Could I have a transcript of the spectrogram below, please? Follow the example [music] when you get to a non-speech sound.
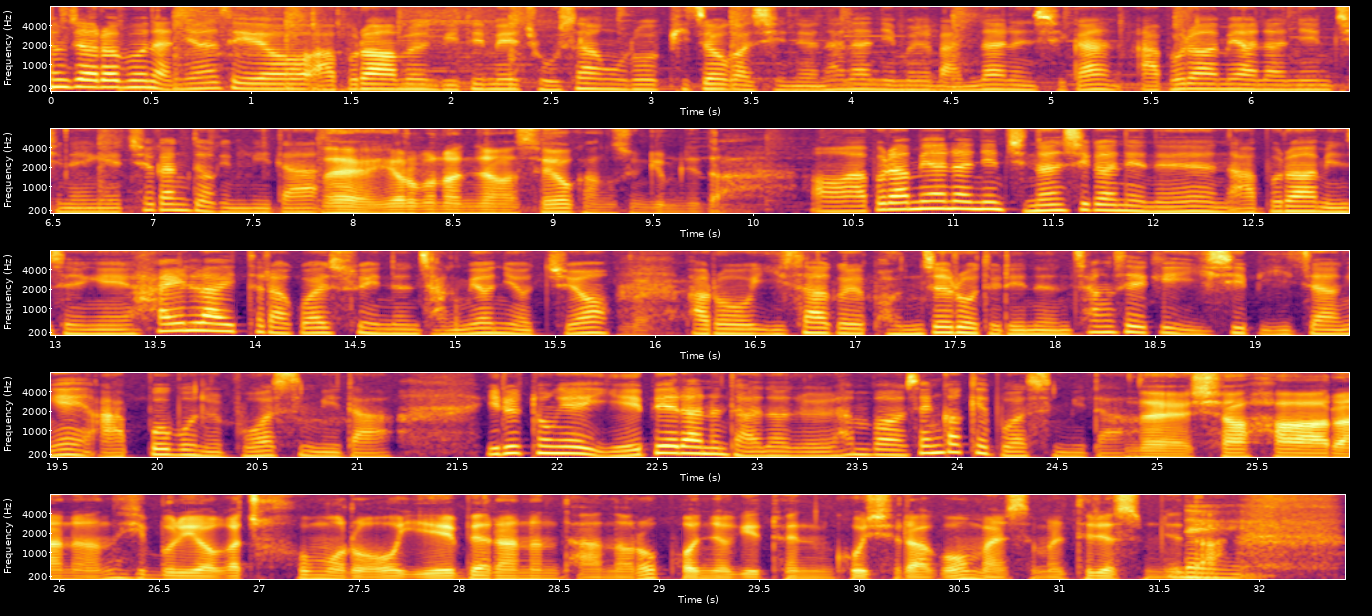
애청자 여러분 안녕하세요. 아브라함을 믿음의 조상으로 빚어가시는 하나님을 만나는 시간 아브라함의 하나님 진행의 최강덕입니다. 네, 여러분 안녕하세요. 강순규입니다. 어, 아브라함의 하나님 지난 시간에는 아브라함 인생의 하이라이트라고 할 수 있는 장면이었죠. 네. 바로 이삭을 번제로 드리는 창세기 22장의 앞부분을 보았습니다. 이를 통해 예배라는 단어를 한번 생각해 보았습니다. 네, 샤하라는 히브리어가 처음으로 예배라는 단어로 번역이 된 곳이라고 말씀을 드렸습니다. 네.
